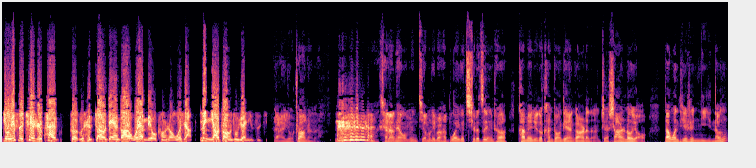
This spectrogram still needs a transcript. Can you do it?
有一次确实快撞撞入电线杆了，我也没有吭声。我想，那你要撞了就怨你自己。啊，有撞着的。前两天我们节目里边还播一个骑着自行车看美女都看撞电线杆的呢，这啥人都有。但问题是你能，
